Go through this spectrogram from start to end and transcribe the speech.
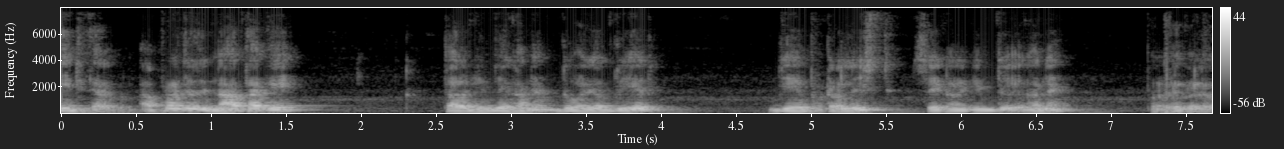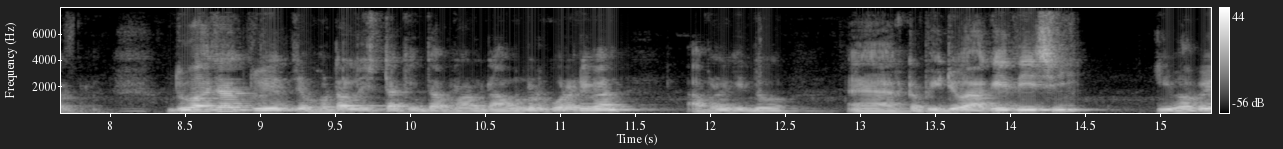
এইটি থাকবেন। আপনার যদি না থাকে, তাহলে কিন্তু এখানে দু হাজার দুইয়ের যে ভোটার লিস্ট, সেখানে কিন্তু এখানে অ্যাভেলেবল দু হাজার দুইয়ের যে ভোটার লিস্টটা কিন্তু আপনারা ডাউনলোড করে নেবেন। আপনি কিন্তু একটা ভিডিও আগেই দিয়েছি। কীভাবে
